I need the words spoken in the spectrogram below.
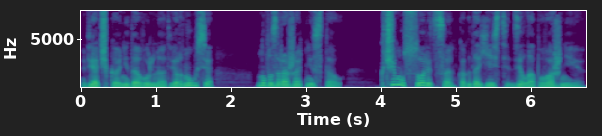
Вячка недовольно отвернулся, но возражать не стал. К чему ссориться, когда есть дела поважнее?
